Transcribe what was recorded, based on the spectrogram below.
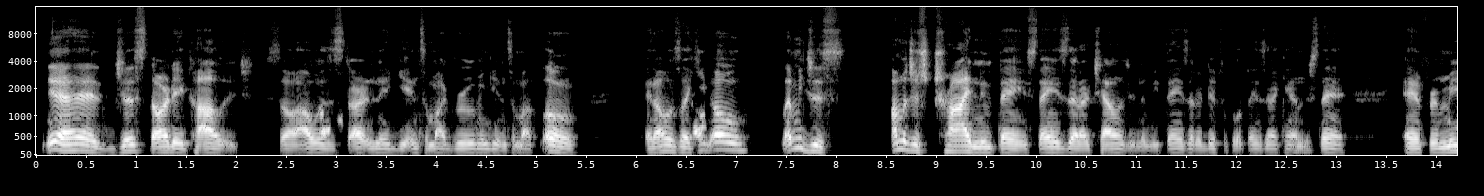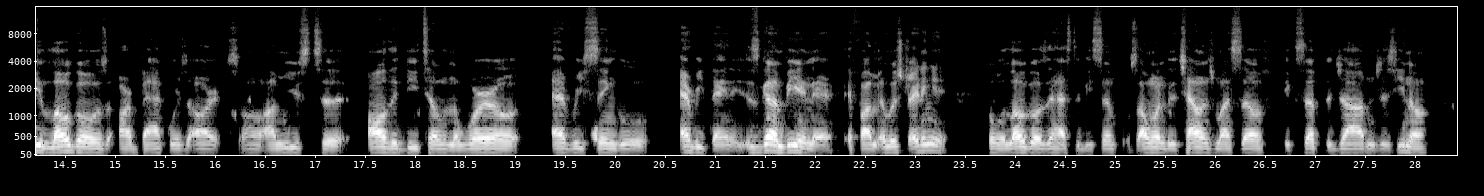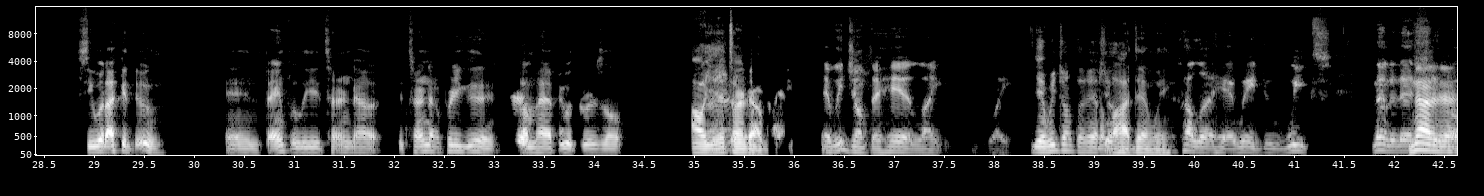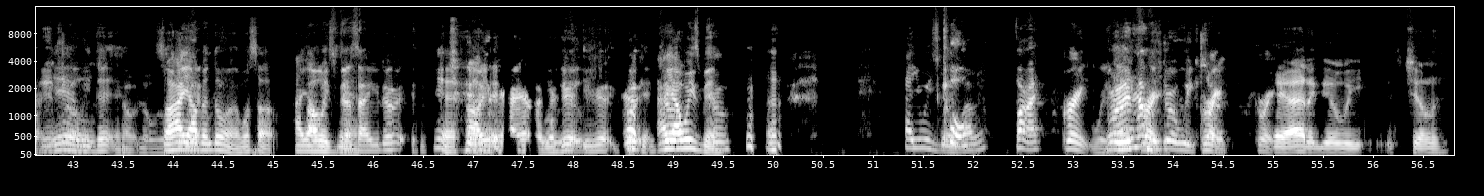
yeah, I had just started college. So I was starting to get into my groove and get into my flow. And I was like, you know, let me just I'm gonna just try new things, things that are challenging to me, things that are difficult, things that I can't understand. And for me, logos are backwards art. So I'm used to all the detail in the world, every single everything is gonna be in there if I'm illustrating it. But with logos, it has to be simple. So I wanted to challenge myself, accept the job, and just, you know, see what I could do. And thankfully it turned out it turned out pretty good. I'm happy with the result. Oh yeah, it turned out great. And we jumped ahead like like Yeah, we jumped ahead a lot, didn't we? Hella ahead. We ain't do weeks. None of that. None of that. no Yeah, we didn't. No, no, So how y'all been doing? What's up? How y'all Oh, weeks been? that's how you do it. Yeah. Oh yeah, you good. You good. good. Okay, how y'all weeks been? How you weeks been, Cool. Bobby? Fine. Great week. Brian, how was your week? great, Sir? great. Hey, I had a good week. It's chilling.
